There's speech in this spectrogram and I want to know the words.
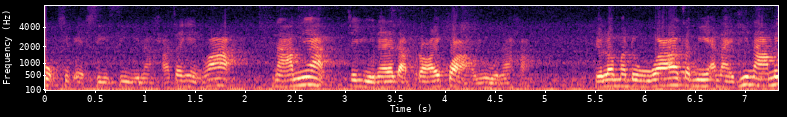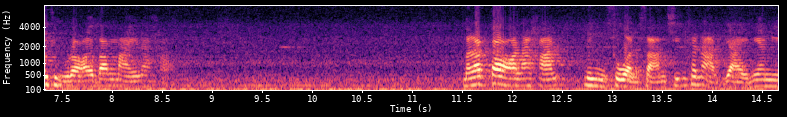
หกสิบเอ็ดซีซีนะคะ จะเห็นว่าน้ำเนี่ยจะอยู่ในระดับร้อยกว่าอยู่นะคะ เดี๋ยวเรามาดูว่าจะมีอันไหนที่น้ำไม่ถึงร้อยบ้างไหมนะคะมะละกอนะคะหนึ่งส่วนสามชิ้นขนาดใหญ่เนี่ยมี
